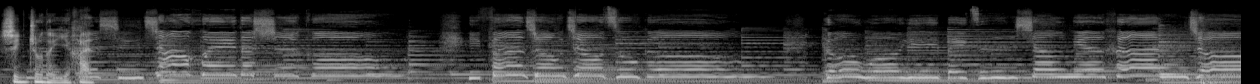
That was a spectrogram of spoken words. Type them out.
心中的遗憾。一分钟就足够，够我一辈子想念很久。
